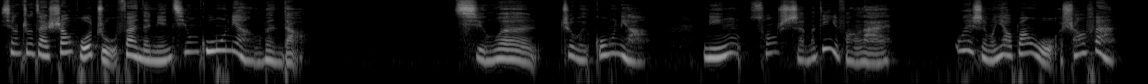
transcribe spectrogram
向正在烧火煮饭的年轻姑娘问道：“请问这位姑娘，您从什么地方来？为什么要帮我烧饭？”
